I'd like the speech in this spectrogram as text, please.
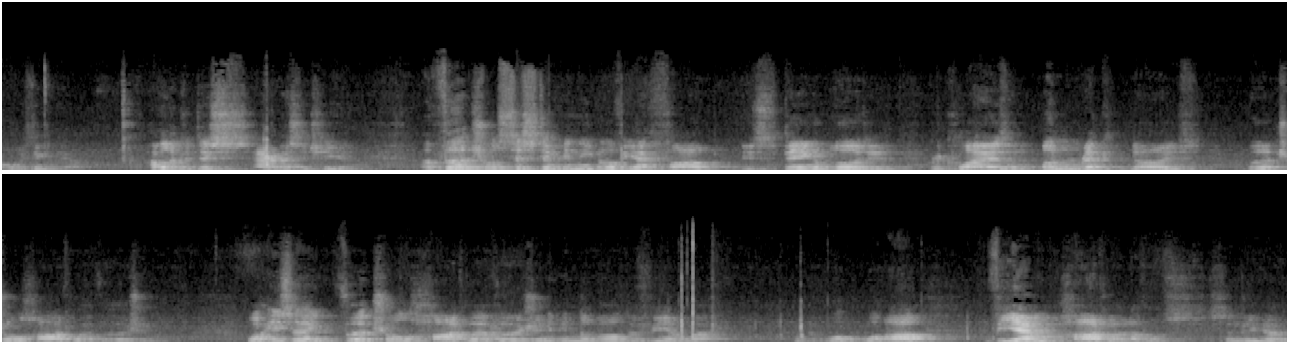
or we think they are? Have a look at this error message here. A virtual system in the OVF file is being uploaded requires an unrecognised virtual hardware version. What is a virtual hardware version in the world of VMware? What, what are VM hardware levels? Somebody know?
